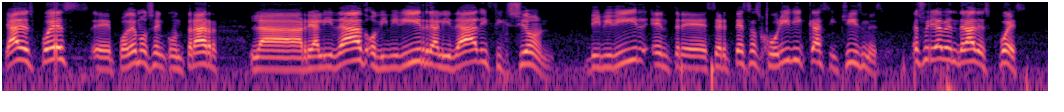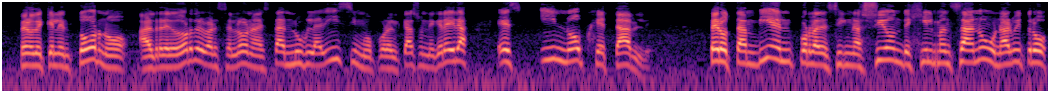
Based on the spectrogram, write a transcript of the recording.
Ya después eh, podemos encontrar la realidad o dividir realidad y ficción. Dividir entre certezas jurídicas y chismes. Eso ya vendrá después. Pero de que el entorno alrededor del Barcelona está nubladísimo por el caso Negreira, es inobjetable. Pero también por la designación de Gil Manzano, un árbitro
